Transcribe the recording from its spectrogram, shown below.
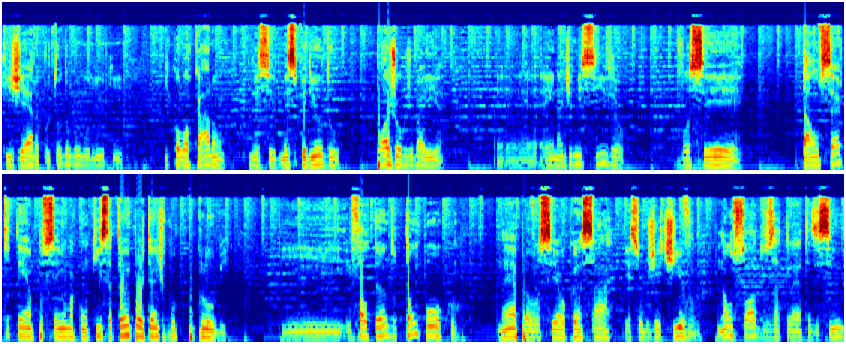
que gera, por todo o murmurinho que, que colocaram nesse, nesse período pós-jogo de Bahia. É, é inadmissível você estar tá um certo tempo sem uma conquista tão importante para o clube e, e, faltando tão pouco né, para você alcançar esse objetivo, não só dos atletas, e sim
